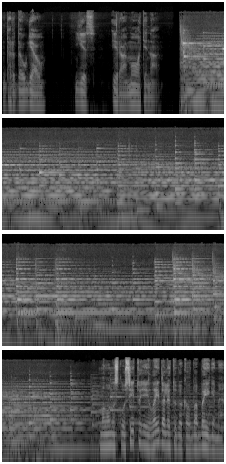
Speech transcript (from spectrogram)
dar daugiau, jis yra motina. Malonus klausytojai laidą lietuvių kalbą baigiame.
